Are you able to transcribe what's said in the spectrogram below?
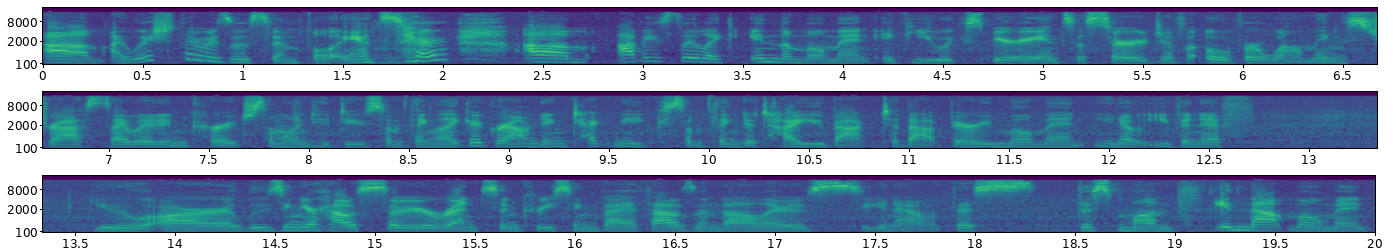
um, I wish there was a simple answer. Um, obviously, like in the moment, if you experience a surge of overwhelming stress, I would encourage someone to do something like a grounding technique, something to tie you back to that very moment. You know, even if you are losing your house or your rent's increasing by a thousand dollars, you know, this this month in that moment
